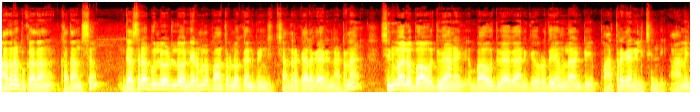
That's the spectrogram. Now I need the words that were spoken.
అదనపు కథా కథాంశం దసరా బుల్లోడ్లో నిర్మల పాత్రలో కనిపించే చంద్రకళ గారి నటన సినిమాలో భావోద్వేగా భావోద్వేగానికి హృదయం లాంటి పాత్రగా నిలిచింది. ఆమె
